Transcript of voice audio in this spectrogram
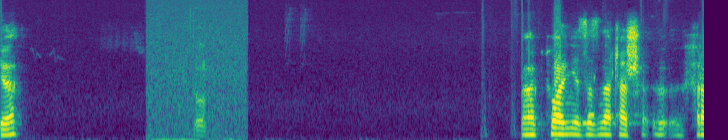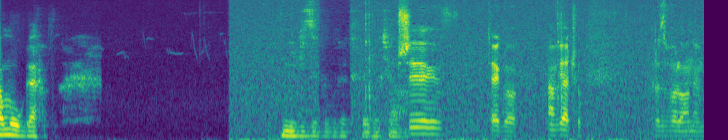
Gdzie? Tu. Aktualnie zaznaczasz y, framugę. Nie widzę w ogóle twojego ciała. Przy tego, amwiaczu rozwalonym.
